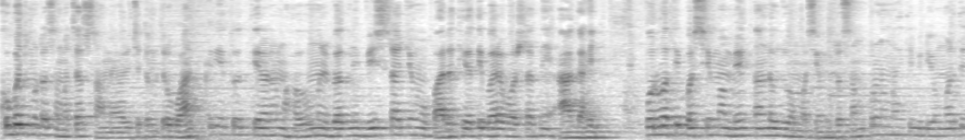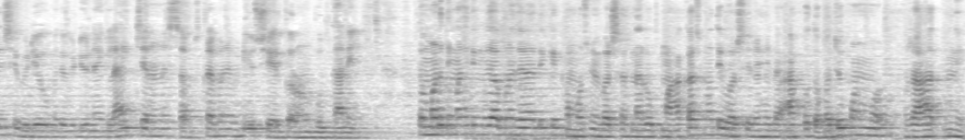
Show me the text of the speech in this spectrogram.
ખૂબ જ મોટા સમાચાર સામે આવે છે. તો મિત્રો, વાત કરીએ તો અત્યારે હવામાન વિભાગની વીસ રાજ્યોમાં ભારેથી અતિ ભારે વરસાદની આગાહી. પૂર્વથી પશ્ચિમમાં મેઘતાંડવ જોવા મળશે. મિત્રો, સંપૂર્ણ માહિતી વીડિયો મળતી છે વીડિયો મિત્રો વિડીયોને એક લાઇક ચેનલને સબસ્ક્રાઇબ અને વીડિયો શેર કરવાનું ભૂલતા નહીં. તો મળતી માહિતી મુજબ આપણે જણાવી કે કમોસમી વરસાદના રૂપમાં આકાશમાંથી વરસી રહેલા આંખો તો હજુ પણ રાહતની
